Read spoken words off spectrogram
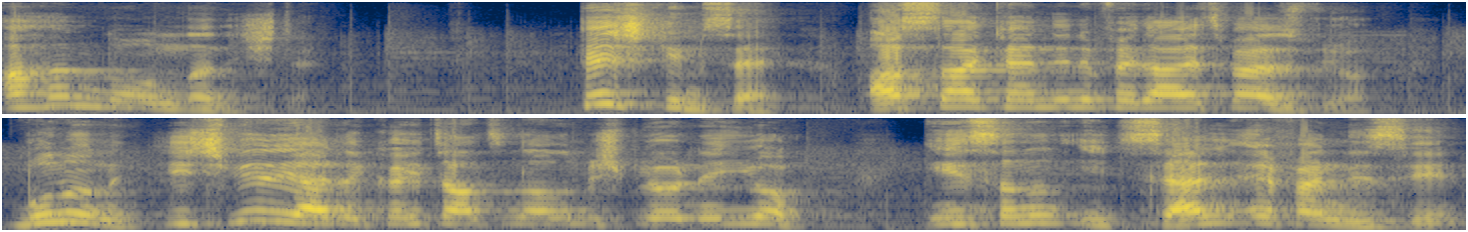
Ahan da ondan işte. Hiç kimse asla kendini feda etmez diyor. Bunun hiçbir yerde kayıt altına alınmış bir örneği yok. İnsanın içsel efendisi,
